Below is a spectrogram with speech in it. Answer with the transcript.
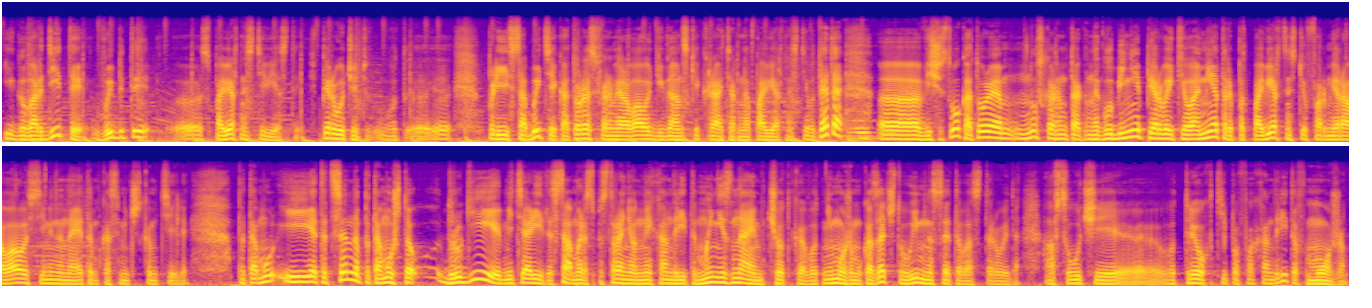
и гавардиты выбиты с поверхности Весты. В первую очередь вот, э, при событии, которое сформировало гигантский кратер на поверхности. Вот это э, вещество, которое, ну, скажем так, на глубине первые километры под поверхностью формировалось именно на этом космическом теле. Потому, и это ценно, потому что другие метеориты, самые распространенные хондриты, мы не знаем четко, вот не можем указать, что именно с этого астероида. А в случае э, вот трех типов ахондритов можем.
